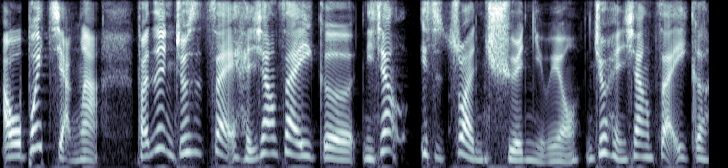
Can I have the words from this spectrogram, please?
啊？我不会讲啦，反正你就是在很像在一个你这样一直转圈，有没有？你就很像在一个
